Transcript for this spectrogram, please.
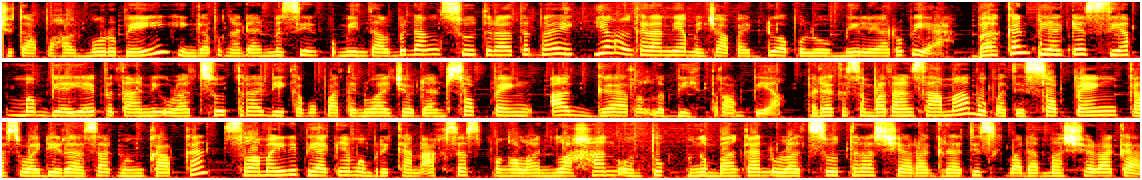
juta pohon murbei hingga pengadaan mesin pemintal benang sutra terbaik yang anggarannya mencapai 20 miliar rupiah. Bahkan pihaknya siap membiayai petani ulat sutra di Kabupaten Wajo dan Sopeng agar lebih terampil. Pada kesempatan sama, Bupati Sopeng Kaswadi Razak mengungkapkan selama ini pihaknya memberikan akses pengolahan lahan untuk mengembangkan ulat sutra secara gratis kepada masyarakat.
